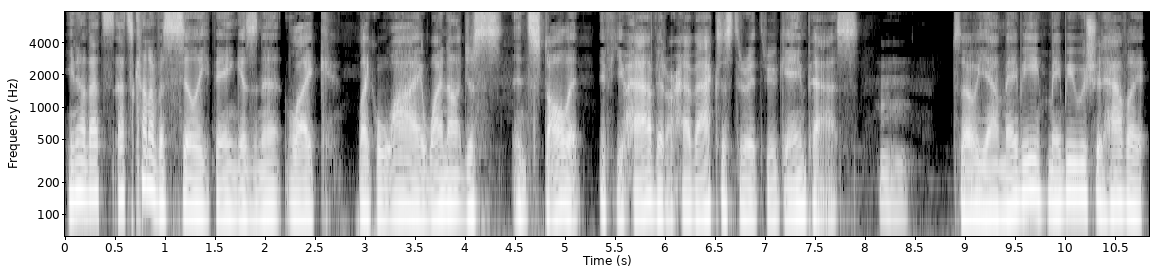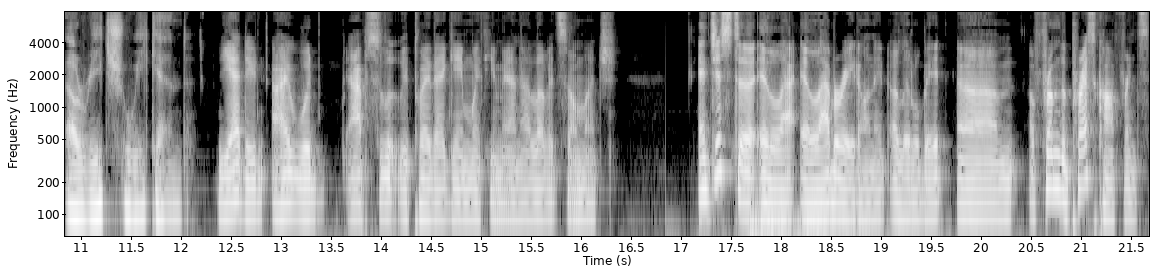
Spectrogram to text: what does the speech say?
you know that's that's kind of a silly thing, isn't it? Like like why why not just install it if you have it or have access to it through Game Pass? So yeah, maybe maybe we should have a, a Reach weekend. Yeah, dude, I would absolutely play that game with you, man. I love it so much. And just to ela- elaborate on it a little bit, um, from the press conference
